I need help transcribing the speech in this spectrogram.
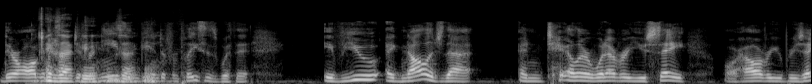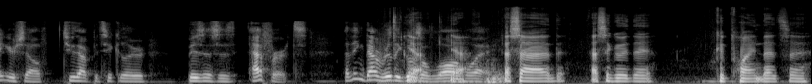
they're all going to exactly. have different needs exactly. and be in different places with it. If you acknowledge that and tailor whatever you say or however you present yourself to that particular business's efforts, I think that really goes yeah, a long yeah. way. That's a that's a good uh, good point. That's a.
